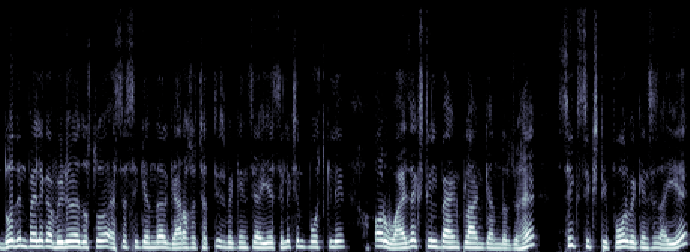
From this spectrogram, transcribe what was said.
दो दिन पहले का वीडियो है दोस्तों एसएससी के अंदर 1136 वैकेंसी आई है सिलेक्शन पोस्ट के लिए और वाइजैक स्टील पैंट प्लांट के अंदर जो है 664 वैकेंसीज आई है,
